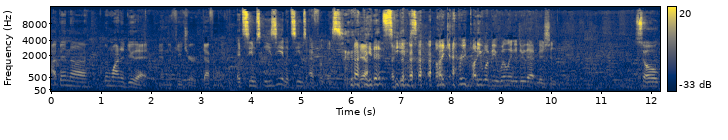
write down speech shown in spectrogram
I've been uh, been wanting to do that in the future, definitely. It seems easy and it seems effortless. I Yeah. mean, it seems like everybody would be willing to do that mission. So,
